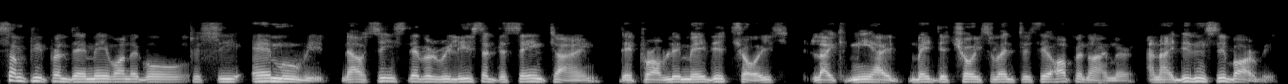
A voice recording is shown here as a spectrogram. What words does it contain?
some people, they may want to go to see a movie. Now, since they were released at the same time, they probably made a choice like me, I made the choice went to see Oppenheimer and I didn't see Barbie.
